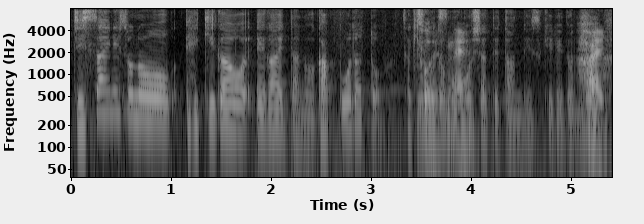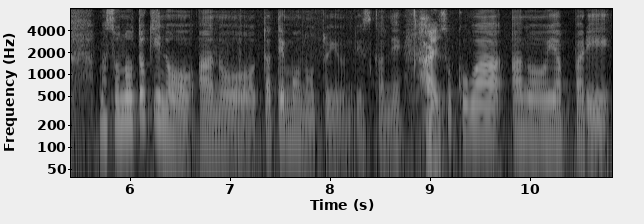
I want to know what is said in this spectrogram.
実際にその壁画を描いたのは学校だと先ほどもおっしゃってたんですけれどもそ、ねはい、まあ、その時のあの建物というんですかね、はい、そこはあのやっぱり。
